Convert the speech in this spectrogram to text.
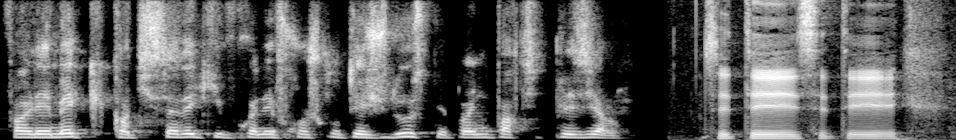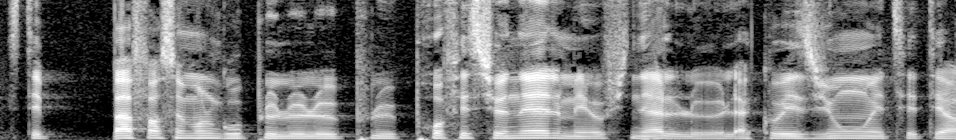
enfin, les mecs, quand ils savaient qu'ils prenaient Franche-Comté Judo, c'était pas une partie de plaisir. C'était, c'était, c'était pas forcément le groupe le, plus professionnel, mais au final, la cohésion, etc.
